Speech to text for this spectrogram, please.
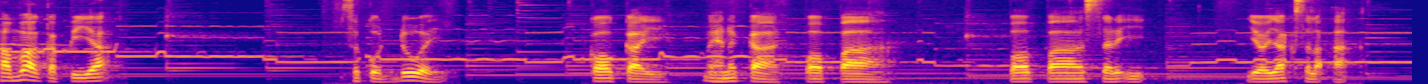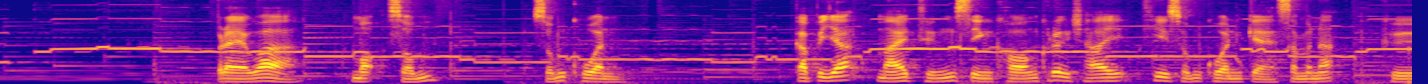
คำว่ากัปปิยะ สะกดด้วยกอไก่มหนากาศปอปาปอปาสระอิยอยักษ์สระอะ แปลว่า เหมาะสม สมควร กัปปิยะหมายถึงสิ่งของเครื่องใช้ที่สมควรแก่สมณะ คือ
